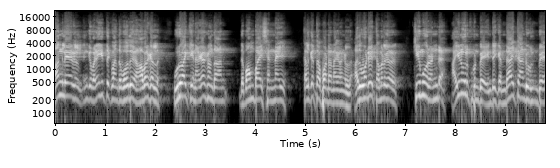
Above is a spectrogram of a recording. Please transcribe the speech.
ஆங்கிலேயர்கள் இங்கு வணிகத்துக்கு வந்தபோது அவர்கள் உருவாக்கிய நகரங்கள் தான் இந்த பம்பாய் சென்னை கல்கத்தா போன்ற நகரங்கள். அது ஒன்றே தமிழர்கள் கிமு ரெண்டு ஐநூறுக்கு முன்பே இன்றைக்கு ரெண்டாயிரத்தி ஆண்டு முன்பே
